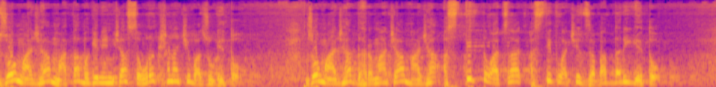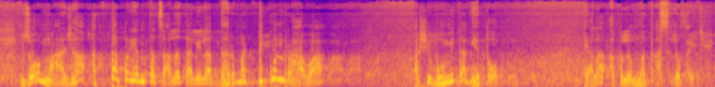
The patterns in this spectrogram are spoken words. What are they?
जो माझ्या माता भगिनींच्या संरक्षणाची बाजू घेतो जो माझ्या धर्माच्या माझ्या अस्तित्वाचा अस्तित्वाची जबाबदारी घेतो जो माझ्या आत्तापर्यंत चालत आलेला धर्म टिकून राहावा अशी भूमिका घेतो त्याला आपलं मत असलं पाहिजे.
